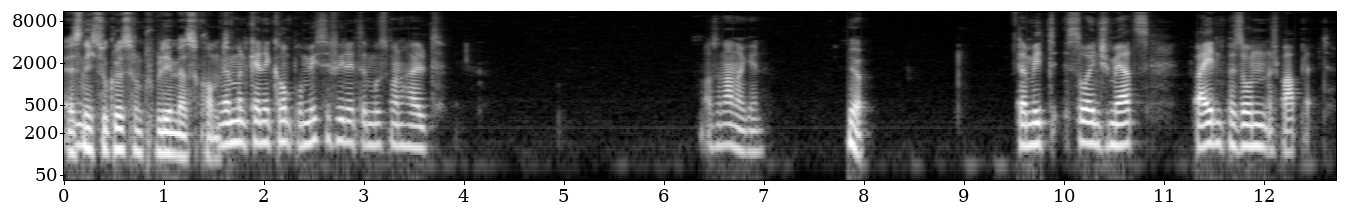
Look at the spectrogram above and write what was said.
es nicht zu größeren Problemen erst kommt. Wenn man keine Kompromisse findet, dann muss man halt auseinandergehen. Ja. Damit so ein Schmerz beiden Personen erspart bleibt.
